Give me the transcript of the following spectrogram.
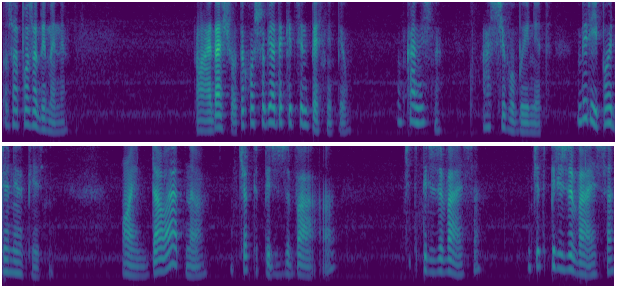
за- позади мене. А, да що, ти хочеш, щоб я до кицин пісні пів? Ну, конечно. А с чего бы и нет? Бери, пой для нее песню. Ой, да ладно. Че ты переживаешь, а? Че ты переживаешь, а? Че ты переживаешь, а?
